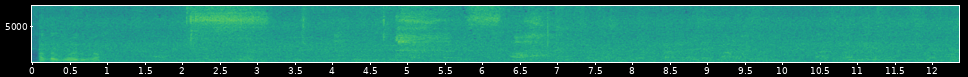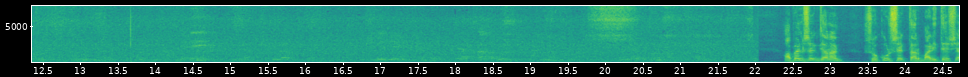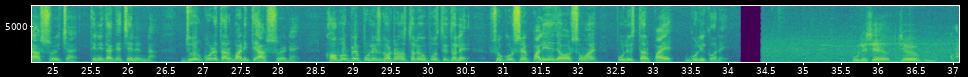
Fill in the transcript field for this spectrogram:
আপেল শেখ জানান, শকুর শেখ তার বাড়িতে এসে আশ্রয় চায়। তিনি তাকে চেনেন না। জোর করে তার বাড়িতে আশ্রয় নেয়। খবর পেয়ে পুলিশ ঘটনাস্থলে উপস্থিত হলে শকুর শেখ পালিয়ে যাওয়ার সময় পুলিশ তার পায়ে গুলি করে। পুলিশে যে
